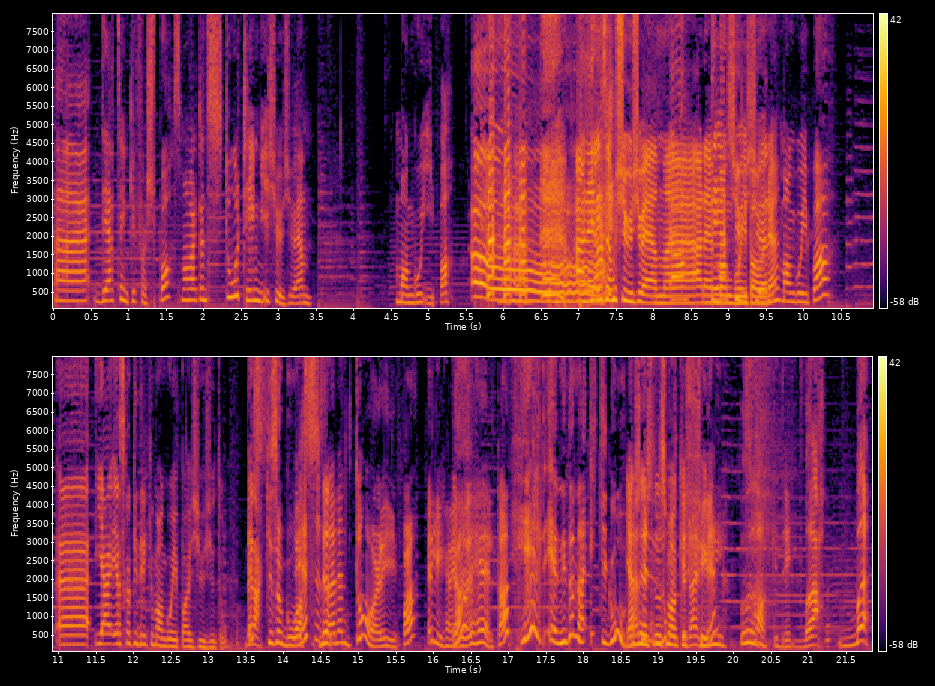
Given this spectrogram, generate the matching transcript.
Uh, det jeg tenker først på, som har vært en stor ting i 2021 Mango-IPA. Er det liksom 2021? Ja, er det, det er mango i 2021 året? Mango-IPA. Eh, jeg, jeg skal ikke drikke mango-IPA i 2022. Den er ikke så god, Jeg synes syns det er en dårlig IPA. Jeg liker den ikke i det hele tatt. Helt enig, den er ikke god. Jeg syns den smaker fyll. Smaker dritt. Blæh, blæh.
